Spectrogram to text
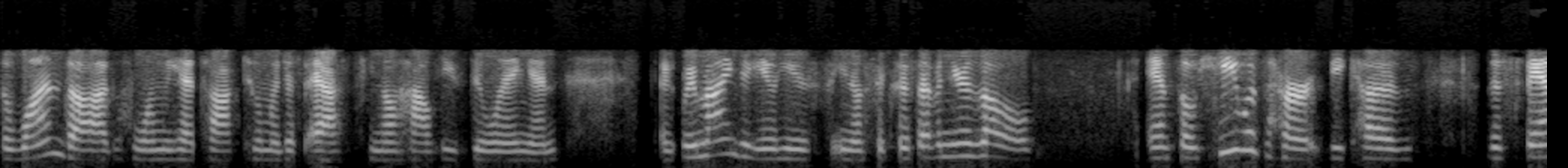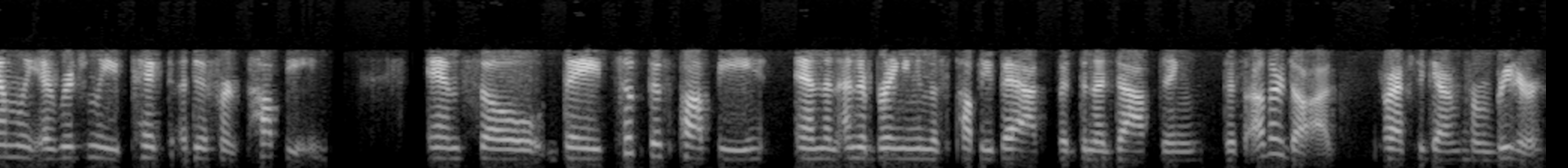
the one dog, when we had talked to him, I just asked, you know, how he's doing, and reminding you he's, you know, six or seven years old. And so he was hurt because this family originally picked a different puppy and so they took this puppy and then ended up bringing this puppy back, but then adopting this other dog, or actually got him from a breeder.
